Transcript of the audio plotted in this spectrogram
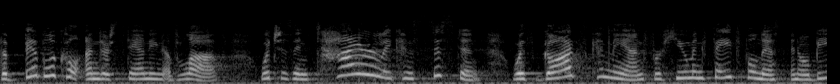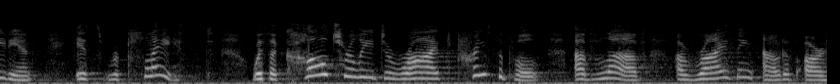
the biblical understanding of love, which is entirely consistent with God's command for human faithfulness and obedience is replaced with a culturally derived principles of love arising out of our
